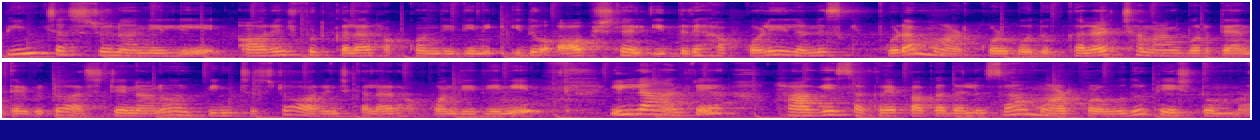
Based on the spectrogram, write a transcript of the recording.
ಪಿಂಚಷ್ಟು ನಾನಿಲ್ಲಿ ಆರೆಂಜ್ ಫುಡ್ ಕಲರ್ ಹಾಕ್ಕೊಂಡಿದ್ದೀನಿ. ಇದು ಆಪ್ಷನಲ್ ಇದ್ದರೆ ಹಾಕ್ಕೊಳ್ಳಿ ಇಲ್ಲಾಂದರೆ ಸ್ಕಿಪ್ ಕೂಡ ಮಾಡ್ಕೊಳ್ಬೋದು. ಕಲರ್ ಚೆನ್ನಾಗಿ ಬರುತ್ತೆ ಅಂತ ಹೇಳ್ಬಿಟ್ಟು ಅಷ್ಟೇ ನಾನು ಒಂದು ಪಿಂಚಷ್ಟು ಆರೆಂಜ್ ಕಲರ್ ಹಾಕ್ಕೊಂಡಿದ್ದೀನಿ. ಇಲ್ಲ ಅಂದರೆ ಹಾಗೆ ಸಕ್ಕರೆ ಪಾಕದಲ್ಲೂ ಸಹ ಮಾಡ್ಕೊಳ್ಬೋದು ಟೇಸ್ಟ್ ತುಂಬಾ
